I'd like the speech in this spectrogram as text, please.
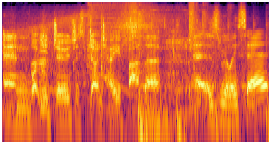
and what you do, just don't tell your father. It is really sad.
